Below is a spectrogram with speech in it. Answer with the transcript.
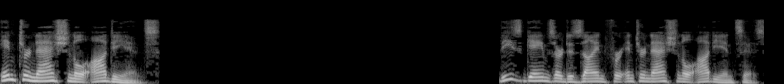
International audience These games are designed for international audiences,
